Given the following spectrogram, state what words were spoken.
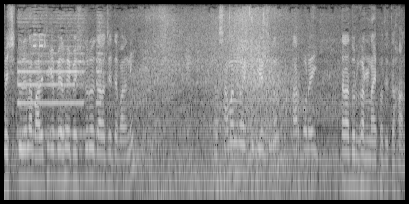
বেশি দূরে না, বাড়ি থেকে বের হয়ে বেশি দূরেও তারা যেতে পারেনি। সামান্য একটু গিয়েছিল, তারপরেই তারা দুর্ঘটনায় পতিত হন।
